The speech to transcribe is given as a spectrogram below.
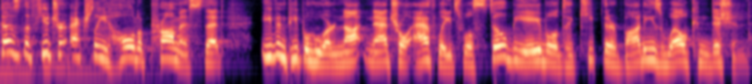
Does the future actually hold a promise that even people who are not natural athletes will still be able to keep their bodies well conditioned?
